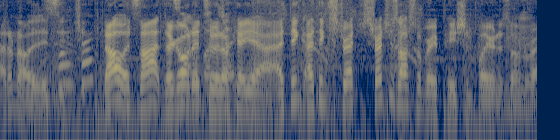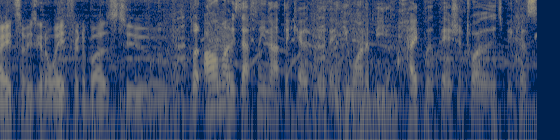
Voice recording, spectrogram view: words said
I don't know. It's, Button check? no, it's not. They're It's going not into it. check? Okay, yeah. I think I think Stretch Stretch is also a very patient player in his own Mhm. right, so he's gonna wait for Dabuz to. But Olimar Yeah. is definitely not the character that you want to be hyper patient towards because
